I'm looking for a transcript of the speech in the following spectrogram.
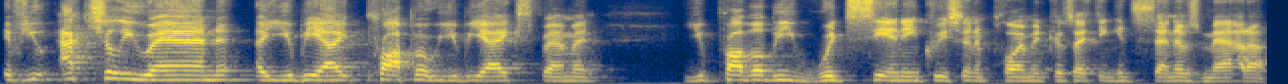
if you actually ran a UBI, proper UBI experiment, you probably would see an increase in employment because I think incentives matter.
